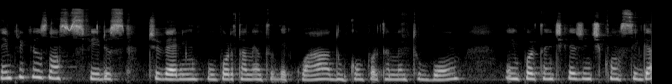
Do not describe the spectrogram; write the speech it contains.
Sempre que os nossos filhos tiverem um comportamento adequado, um comportamento bom, é importante que a gente consiga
